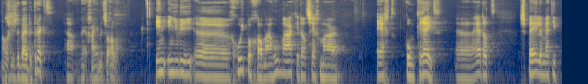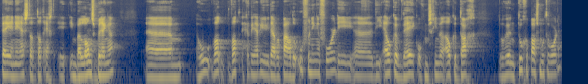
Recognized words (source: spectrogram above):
Als je ze erbij betrekt, ja. ga je met z'n allen. In, in jullie uh, groeiprogramma, hoe maak je dat zeg maar echt concreet? Uh, hè, dat spelen met die PNS, dat, dat echt in balans brengen. Um, hoe, wat, wat, hebben, hebben jullie daar bepaalde oefeningen voor die, uh, die elke week of misschien wel elke dag door hun toegepast moeten worden?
